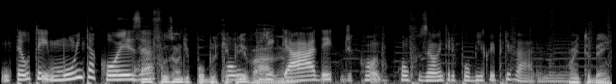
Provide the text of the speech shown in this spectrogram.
Então tem muita coisa. Confusão de público e privado. Ligada né? de confusão entre público e privado. Mano. Muito bem.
